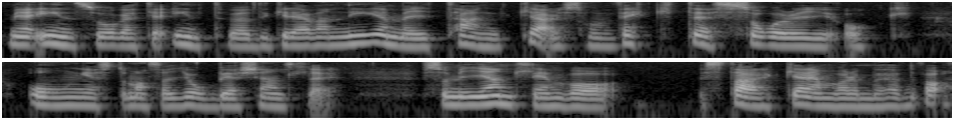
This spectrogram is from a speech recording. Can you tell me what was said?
Men jag insåg att jag inte behövde gräva ner mig i tankar som väckte sorg och ångest och massa jobbiga känslor som egentligen var starkare än vad den behövde vara.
